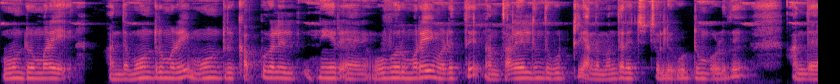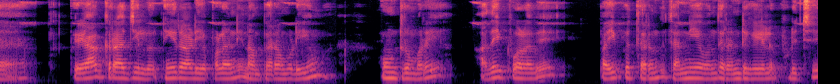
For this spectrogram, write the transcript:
மூன்று முறை அந்த மூன்று முறை மூன்று கப்புகளில் நீர் ஒவ்வொரு முறையும் எடுத்து நம் தலையிலிருந்து ஊற்றி அந்த மந்திரத்தை சொல்லி ஊட்டும் பொழுது அந்த பிரயாக்ராஜில் நீராடிய பலனை நாம் பெற முடியும். மூன்று முறை அதை போலவே பைப்பை திறந்து தண்ணியை வந்து ரெண்டு கையில் பிடிச்சி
